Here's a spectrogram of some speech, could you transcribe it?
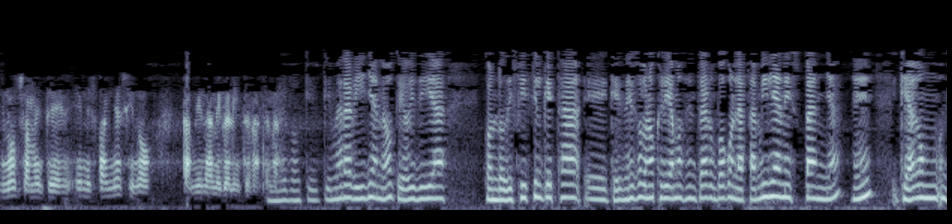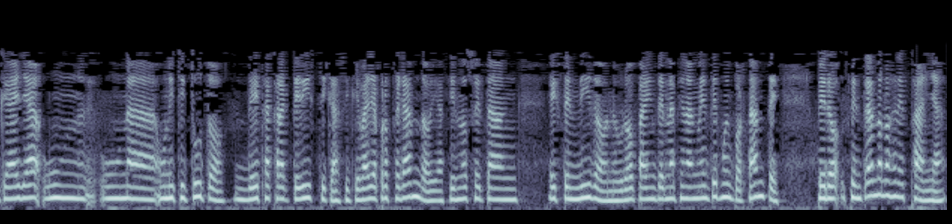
no solamente en España, sino también a nivel internacional. qué, maravilla, ¿no? Que hoy día, con lo difícil que está, eh, que en eso que nos queríamos centrar un poco en la familia en España, ¿eh? que haga que haya un, un instituto de estas características y que vaya prosperando y haciéndose tan extendido en Europa e internacionalmente es muy importante. Pero centrándonos en España,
